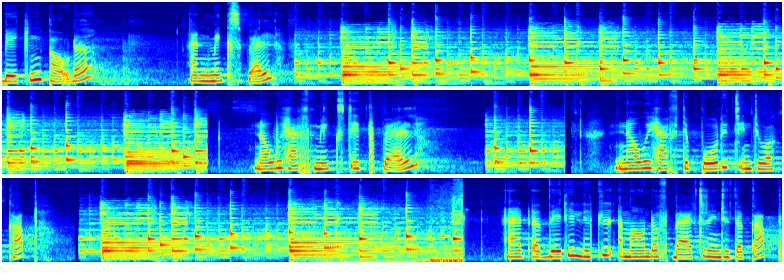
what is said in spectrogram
baking powder and mix well. Now we have mixed it well. Now we have to pour it into a cup. Add a very little amount of batter into the cup.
